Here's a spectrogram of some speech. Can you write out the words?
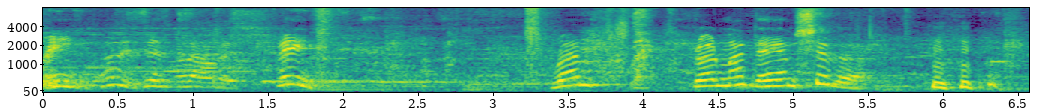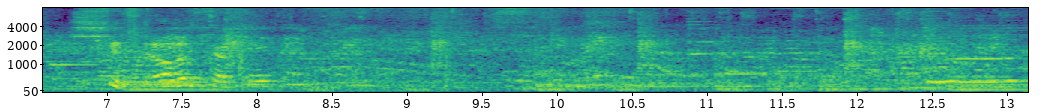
screaming. What is this with all this screaming? Run, run my damn sugar up. all this stuff.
